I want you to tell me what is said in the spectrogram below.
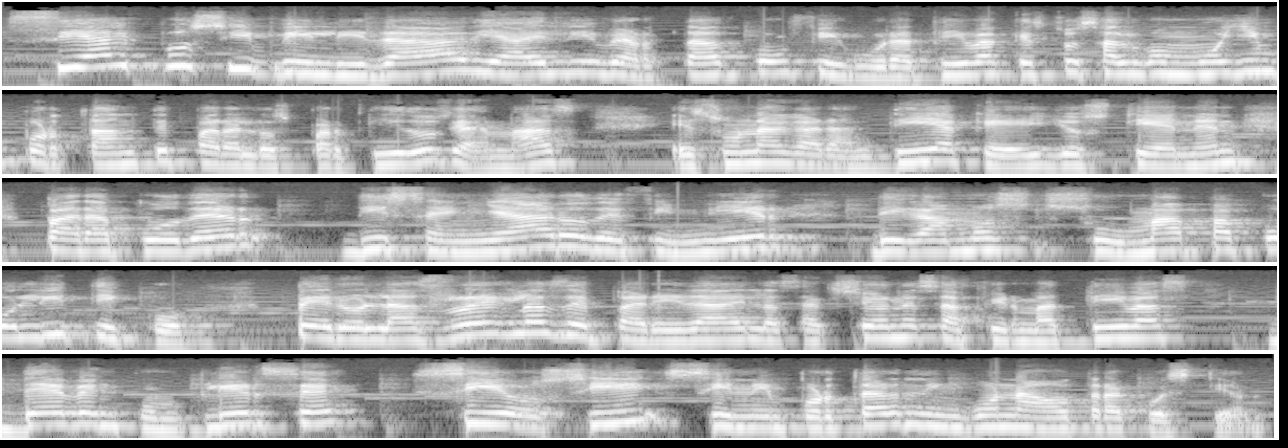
si hay posibilidad y hay libertad configurativa, que esto es algo muy importante para los partidos y además es una garantía que ellos tienen para poder diseñar o definir, digamos, su mapa político. Pero las reglas de paridad y las acciones afirmativas deben cumplirse sí o sí, sin importar ninguna otra cuestión.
